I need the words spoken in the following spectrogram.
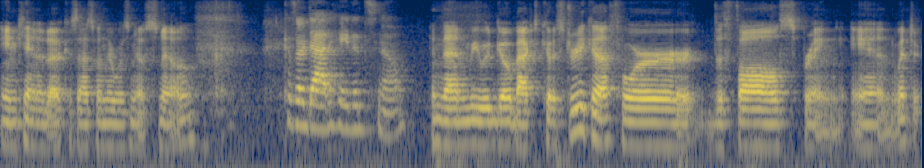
in Canada because that's when there was no snow. Because our dad hated snow. And then we would go back to Costa Rica for the fall, spring, and winter.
